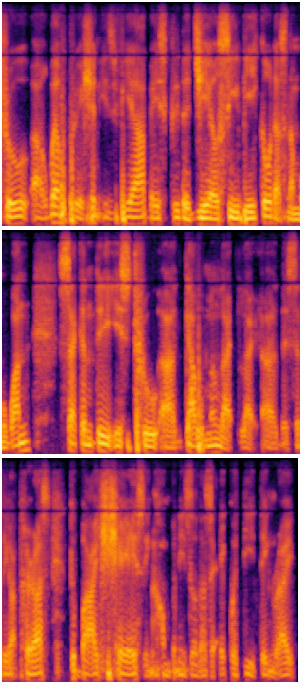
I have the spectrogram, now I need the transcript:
through uh, wealth creation is via basically the GLC vehicle. That's number one. Secondly, is through uh, government, like like uh, they're setting up TERAS to buy shares in companies. So that's an equity thing, right?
